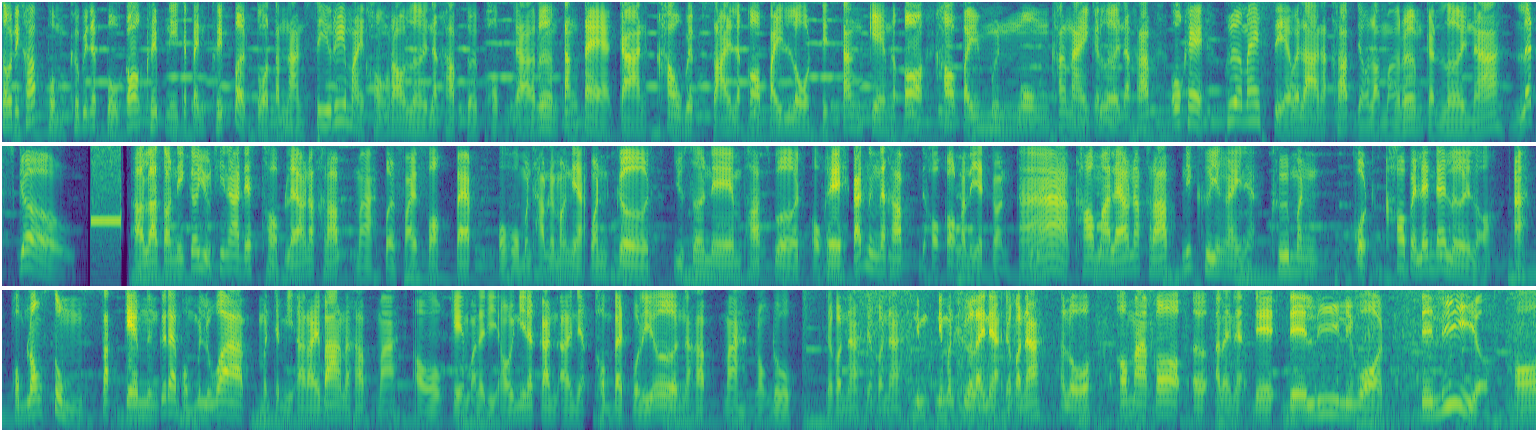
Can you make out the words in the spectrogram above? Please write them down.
สวัสดีครับ ผมคือพี่เนปุก็คลิปนี้จะเป็นคลิปเปิดตัวตำนานซีรีส์ใหม่ของเราเลยนะครับ โดยผมจะเริ่มตั้งแต่การเข้าเว็บไซต์ แล้วก็ไปโหลดติดตั้งเกม แล้วก็เข้าไปมึนงงข้างในกันเลยนะครับ โอเค เพื่อไม่ให้เสียเวลานะครับ เดี๋ยวเรามาเริ่มกันเลยนะ let's go เอาล่ะตอนนี้ก็อยู่ที่หน้าเดสก์ท็อปแล้วนะครับ มาเปิดไฟล์ฟอกแป๊บ โอ้โห มันทำอะไรบ้างเนี่ย วันเกิด username password โอเค แป๊บหนึ่งนะครับ เดี๋ยวขอกรอกรายละเอียดก่อน อ่า เข้ามาแล้วนะครับ นี่คือยังไงเนี่ย คือมัน กดเข้าไปเล่นได้เลยเหรอ อะ ผมลองสุ่มสักเกมหนึ่งก็ได้ผมไม่รู้ว่ามันจะมีอะไรบ้างนะครับ มาเอาเกมอะไรดี เอาอันนี่ละกันอะไรเนี่ย combat warrior นะครับ มาลองดูเดี๋ยวก่อนนะ เดี๋ยวก่อนนะ นี่นี่มันคืออะไรเนี่ย เดี๋ยวก่อนนะ ฮัลโหล เข้ามาก็ เอออะไรเนี่ย Da- daily reward daily เหรอ อ๋อ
